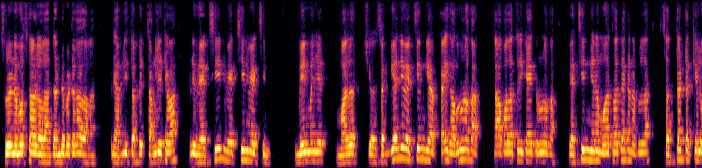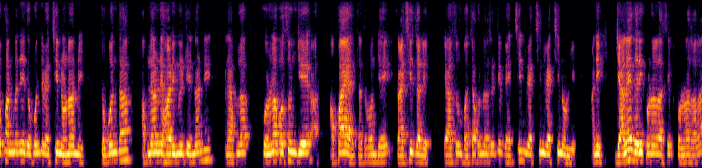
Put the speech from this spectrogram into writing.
सूर्यनमस्कार घाला दंडबैठका घाला आणि आपली तब्येत चांगली ठेवा आणि व्हॅक्सिन व्हॅक्सिन व्हॅक्सिन मेन म्हणजे माझं सगळ्यांनी व्हॅक्सिन घ्या काही घाबरू नका ताप आला तरी काय करू नका. व्हॅक्सिन घेणं महत्वाचं आहे कारण आपल्याला सत्तर टक्के लोकांमध्ये जोपर्यंत व्हॅक्सिन होणार नाही. तोपर्यंत आपल्यामध्ये हार्ड इम्युनिटी येणार नाही आणि आपलं कोरोनापासून जे अपाय आहेत त्यातून जे क्रायसिस झाले त्यापासून बचाव करण्यासाठी व्हॅक्सिन व्हॅक्सिन व्हॅक्सिन ओनली आणि ज्यालाही घरी कोणाला असेल कोरोना झाला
